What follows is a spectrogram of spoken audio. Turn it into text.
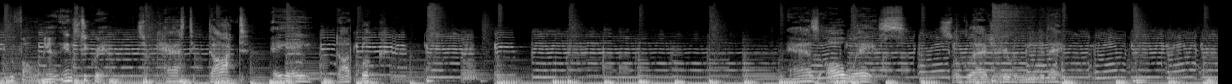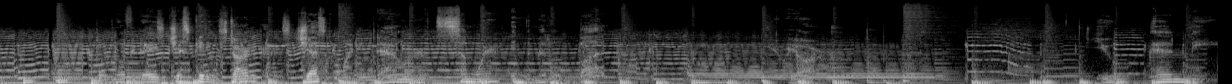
You can follow me on Instagram, sarcastic.aa.book. As always, so glad you're here with me today. Don't know if your day's just getting started or it's just winding down or it's somewhere in the middle, but here we are. You and me.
